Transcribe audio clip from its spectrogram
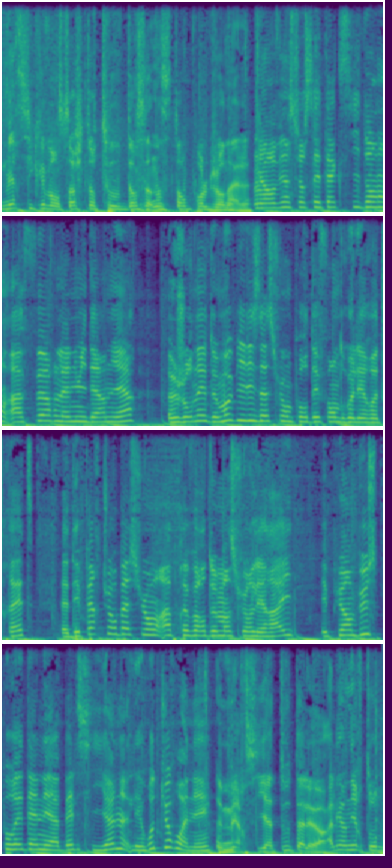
merci Clémence, hein, je te retrouve dans un instant pour le journal. On revient sur cet accident à Feur la nuit dernière. Euh, Journée de mobilisation pour défendre les retraites, Euh, des perturbations à prévoir demain sur les rails, et puis un bus pour Eden et Abel sillonne les routes du Rouennais. Merci à tout à l'heure. Allez, on y retourne.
